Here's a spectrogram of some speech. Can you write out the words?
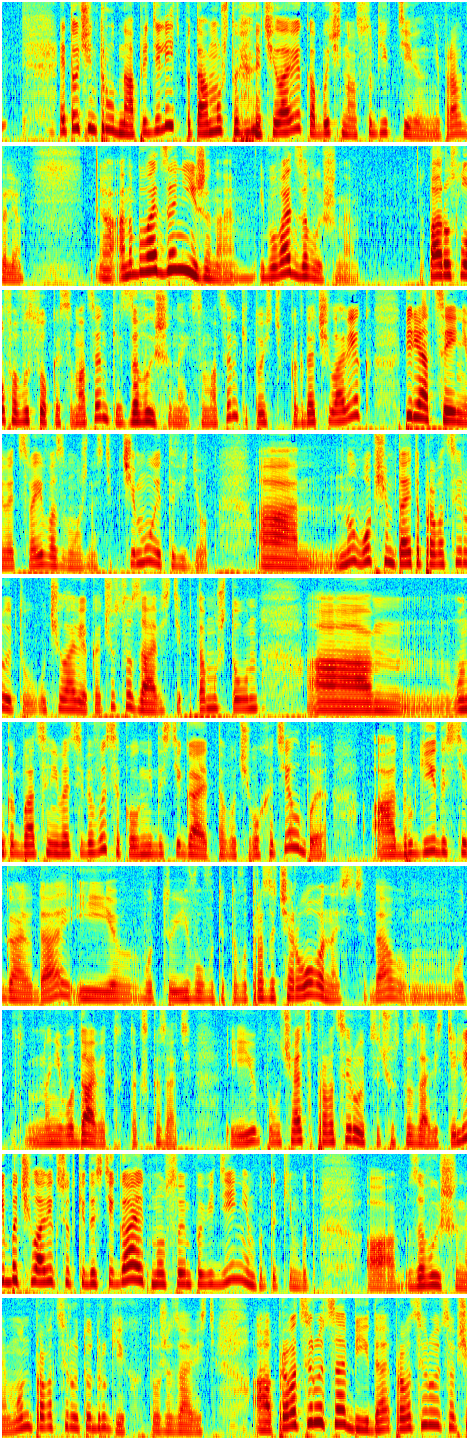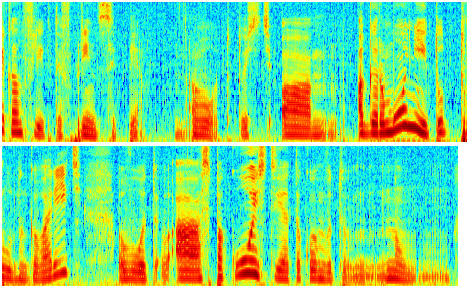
Это очень трудно определить, потому что человек обычно субъективен, не правда ли? А, она бывает заниженная и бывает завышенная. Пару слов о высокой самооценке, завышенной самооценке, то есть когда человек переоценивает свои возможности. К чему это ведет? А, ну, в общем-то, это провоцирует у, у человека чувство зависти, потому что он, а, он как бы оценивает себя высоко, он не достигает того, чего хотел бы, а другие достигают, да, и вот его вот эта вот разочарованность, да, вот на него давит, так сказать, и получается провоцируется чувство зависти. Либо человек все-таки достигает, но своим поведением вот таким вот а, завышенным, он провоцирует у других тоже зависть. А, провоцируется обида, провоцируются вообще конфликты, в принципе. Вот, то есть а, о гармонии тут трудно говорить, вот, о спокойствии, о таком вот, ну,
